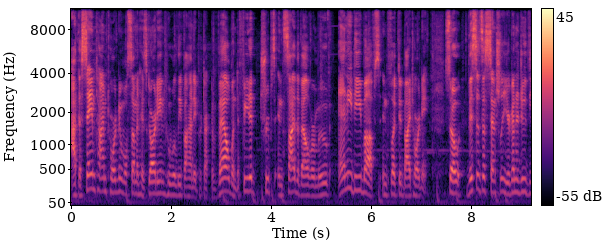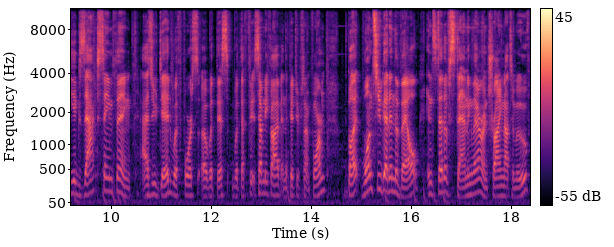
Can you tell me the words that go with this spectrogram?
at the same time Torgny will summon his guardian who will leave behind a protective veil. When defeated troops inside the veil remove any debuffs inflicted by Torgny. So this is essentially you're going to do the exact same thing as you did with force uh, with this with the 75 and the 50 percent form. But once you get in the veil instead of standing there and trying not to move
